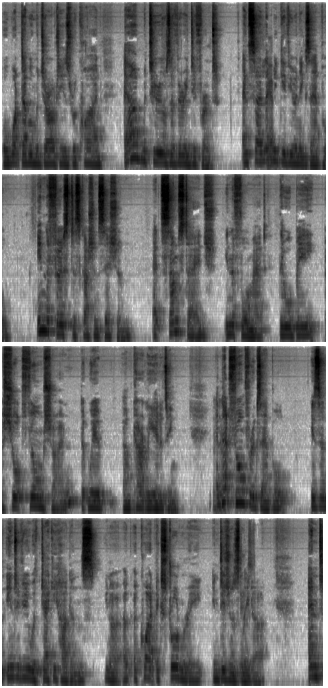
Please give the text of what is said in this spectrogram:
or what double majority is required. Our materials are very different. And so let Yep. me give you an example. In the first discussion session, at some stage in the format, there will be a short film shown that we're um, currently editing. And Mhm. that film, for example, is an interview with Jackie Huggins, you know, a, a quite extraordinary Indigenous Yes. leader. And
